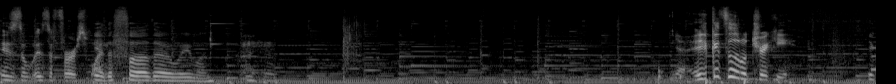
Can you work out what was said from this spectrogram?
is the is the first one. yeah, the further away one. It gets a little tricky. You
